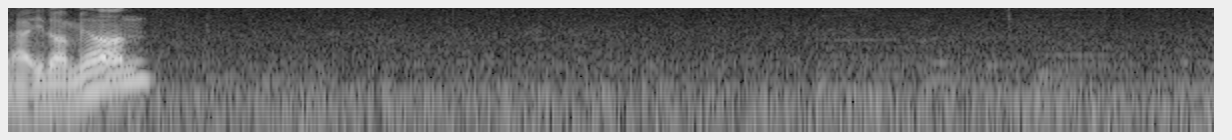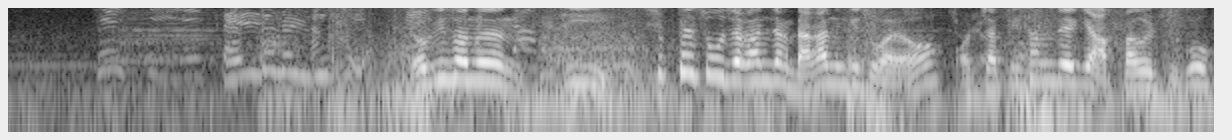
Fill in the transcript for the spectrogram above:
자 이러면 여기서는 이 숲의 수호자가 한 장 나가는 게 좋아요. 어차피 상대에게 압박을 주고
